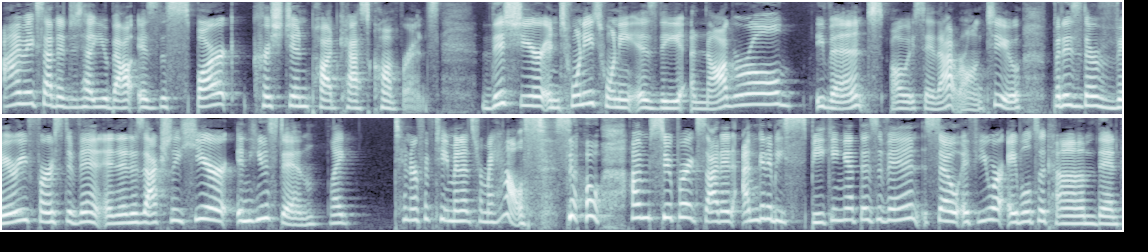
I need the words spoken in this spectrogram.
I'm excited to tell you about is the Spark Christian Podcast Conference. This year in 2020 is the inaugural event. Always say that wrong too, but is their very first event. And it is actually here in Houston, like 10 or 15 minutes from my house. So I'm super excited. I'm going to be speaking at this event. So if you are able to come, then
